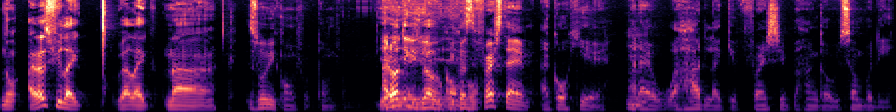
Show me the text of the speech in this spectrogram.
No, I just feel like we're like, nah. It's where we come from. Come from. I don't Yeah, think it's where yeah, we come Because from. the first time I got here and mm. I w- had like a friendship hangout with somebody,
